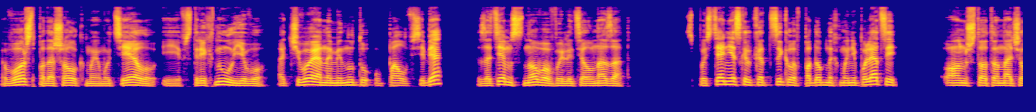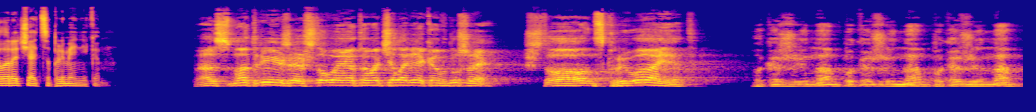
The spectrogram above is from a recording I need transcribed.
Вождь подошел к моему телу и встряхнул его, отчего я на минуту упал в себя, затем снова вылетел назад. Спустя несколько циклов подобных манипуляций он что-то начал рычать соплеменникам. «Посмотри же, что у этого человека в душе! Что он скрывает! Покажи нам, покажи нам, покажи нам!»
